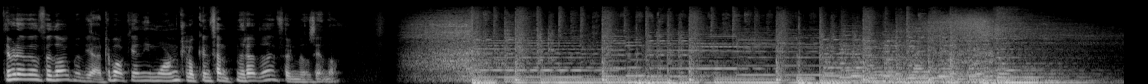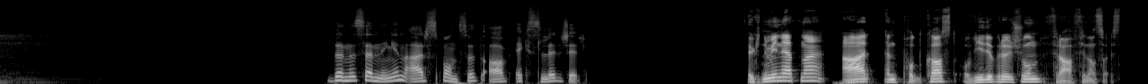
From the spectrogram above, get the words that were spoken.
Det var det vi hadde for i dag, men vi er tilbake igjen i morgen klokken 15.30. Følg med oss igjen da. Denne sendingen er sponset av Xleger. Økonominyhetene er en podkast og videoproduksjon fra Finansavisen.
